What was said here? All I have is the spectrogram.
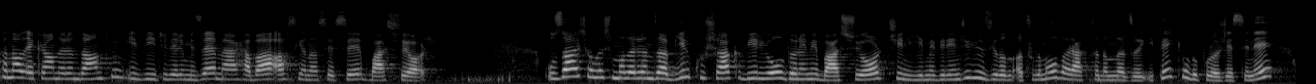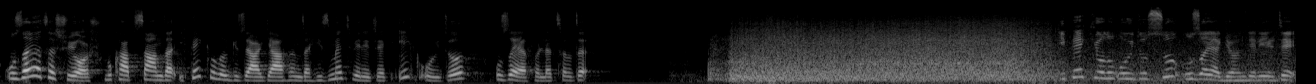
kanal ekranlarından tüm izleyicilerimize merhaba. Asya'nın sesi başlıyor. Uzay çalışmalarında bir kuşak bir yol dönemi başlıyor. Çin 21. yüzyılın atılımı olarak tanımladığı İpek Yolu projesini uzaya taşıyor. Bu kapsamda İpek Yolu güzergahında hizmet verecek ilk uydu uzaya fırlatıldı. İpek Yolu uydusu uzaya gönderildi.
